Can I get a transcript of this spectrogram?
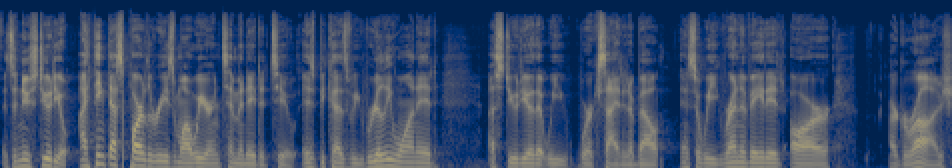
It's a new studio. I think that's part of the reason why we are intimidated too, is because we really wanted a studio that we were excited about, and so we renovated our our garage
